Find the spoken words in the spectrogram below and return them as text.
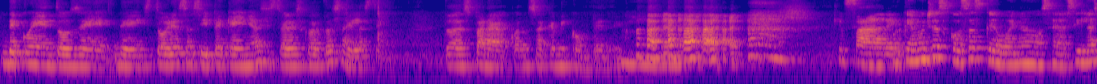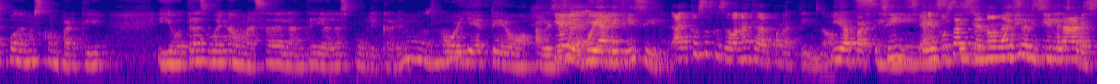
de cuentos, de, historias así pequeñas, historias cortas, ahí las tengo. Todas para cuando saque mi compendio. Qué padre. porque hay muchas cosas que, bueno, o sea, sí las podemos compartir y otras, bueno, más adelante ya las publicaremos, ¿no? Oye, pero a veces es muy difícil. Hay cosas que se van a quedar para ti, ¿no? Y aparte, sí, hay cosas que no necesitas,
